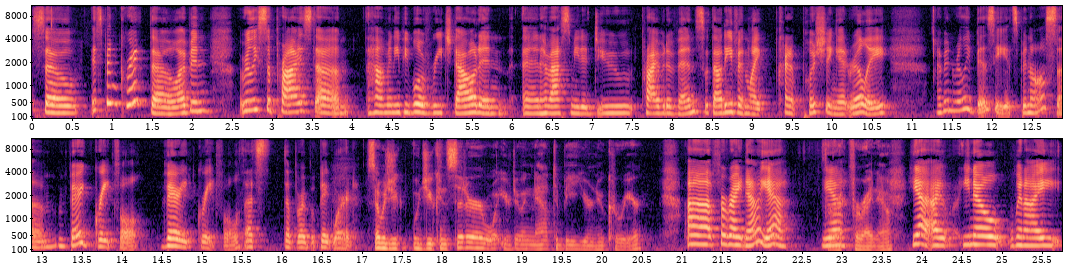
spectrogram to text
so it's been great though. I've been really surprised um, how many people have reached out and, and have asked me to do private events without even like kind of pushing it really. I've been really busy. It's been awesome. I'm very grateful. Very grateful. That's the big word. So would you would you consider what you're doing now to be your new career? Uh, for right now, yeah, For yeah, right, for right now. yeah. I, you know, when I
